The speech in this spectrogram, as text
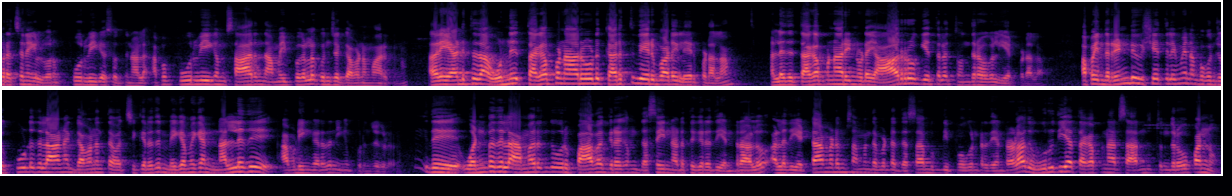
பிரச்சனைகள் வரும் பூர்வீக சொத்துனால. அப்போ பூர்வீகம் சார்ந்த அமைப்புகளில் கொஞ்சம் கவனமாக இருக்கணும். அதை அடுத்ததாக ஒன்று தகப்பனாரோடு கருத்து வேறுபாடுகள் ஏற்படலாம். அல்லது தகப்பனாரினுடைய ஆரோக்கியத்தில் தொந்தரவுகள் ஏற்படலாம். அப்போ இந்த ரெண்டு விஷயத்துலையுமே நம்ம கொஞ்சம் கூடுதலான கவனத்தை வச்சுக்கிறது மிக மிக நல்லது அப்படிங்கிறத நீங்கள் புரிஞ்சுக்கிடணும் இது ஒன்பதில் அமர்ந்து ஒரு பாவ கிரகம் தசை நடத்துகிறது என்றாலோ அல்லது எட்டாம் இடம் சம்பந்தப்பட்ட தசாபுக்தி போகின்றது என்றாலோ அது உறுதியாக தகப்பனார் சார்ந்து தொந்தரவு பண்ணும்.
